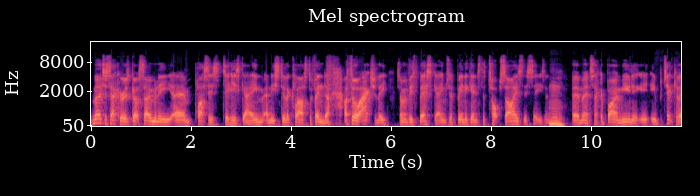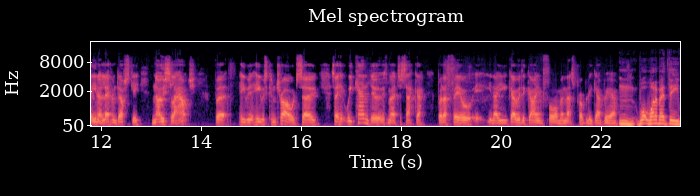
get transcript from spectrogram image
Mertesacker has got so many um, pluses to his game, and he's still a class defender. I thought actually some of his best games have been against the top sides this season. Mm. Uh, Mertesacker, Bayern Munich in particular, you know Lewandowski, no slouch but he he was controlled. So so we can do it with Mertesacker, but I feel you know you go with the guy in form, and that's probably Gabriel. Mm, what what about the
